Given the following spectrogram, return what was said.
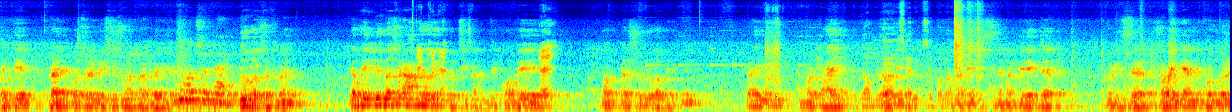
থেকে প্রায় এক বছরের বেশি সময় পার হয়ে গেছে। দু বছর প্রায়। দু বছর প্রায়। এবং এই দুই বছর আমি ওয়েট করছিলাম যে কবে দমটা শুরু হবে। প্রায় আমার ভাই এই সিনেমার ডিরেক্টর প্রডিউসার সবাইকে আমি ফোন করে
